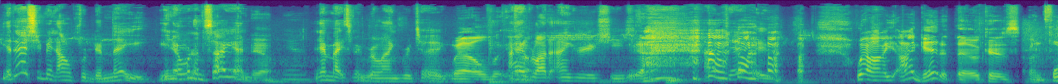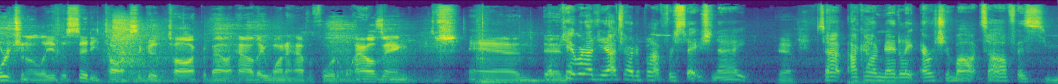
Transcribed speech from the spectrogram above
Yeah, that should have been offered to me. You know what I'm saying? Yeah. Yeah. That makes me real angry too. Well, I have a lot of anger issues. Yeah. I do. well, I, I get it though, because unfortunately, the city talks a good talk about how they want to have affordable housing, and I and tell you what I did. I tried to apply for Section 8. yeah, So I, I called Natalyn Archibong's office. Hmm.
